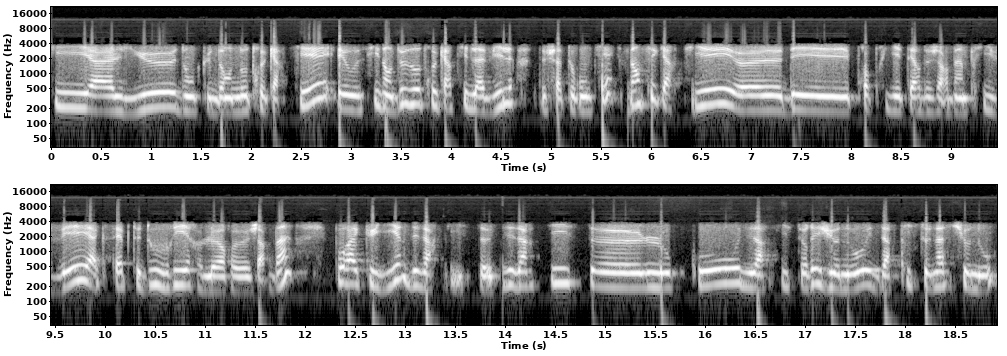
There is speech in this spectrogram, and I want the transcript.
qui a lieu donc dans notre quartier et aussi dans deux autres quartiers de la ville de Château-Gontier. Dans ces quartiers, des propriétaires propriétaires de jardins privés acceptent d'ouvrir leur euh, jardin pour accueillir des artistes, des artistes euh, locaux, des artistes régionaux et des artistes nationaux.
